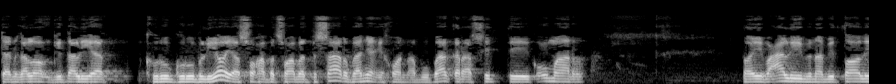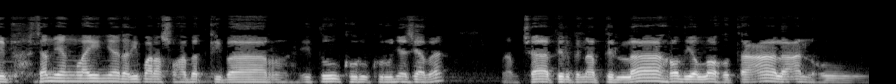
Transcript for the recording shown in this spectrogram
dan kalau kita lihat guru-guru beliau ya sahabat-sahabat besar banyak ikhwan Abu Bakar As-Siddiq, Umar, Taib Ali bin Abi Thalib dan yang lainnya dari para sahabat kibar itu guru-gurunya siapa? Jabir bin Abdullah radhiyallahu taala anhu.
